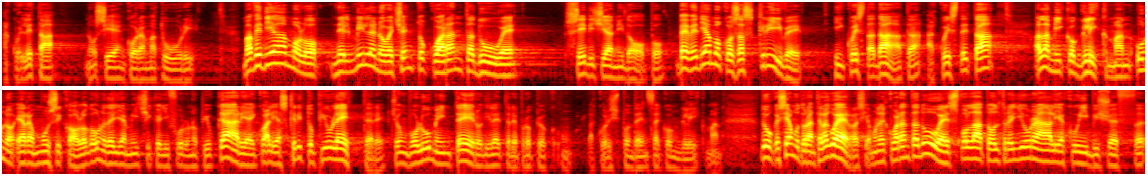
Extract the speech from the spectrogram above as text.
a quell'età non si è ancora maturi. Ma vediamolo nel 1942, 16 anni dopo. Beh, vediamo cosa scrive in questa data, a quest'età, all'amico Glickman, uno era un musicologo, uno degli amici che gli furono più cari, ai quali ha scritto più lettere, c'è un volume intero di lettere proprio con la corrispondenza con Glickman. Dunque, siamo durante la guerra, siamo nel 42, è sfollato oltre gli Urali a Kuibyshev.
